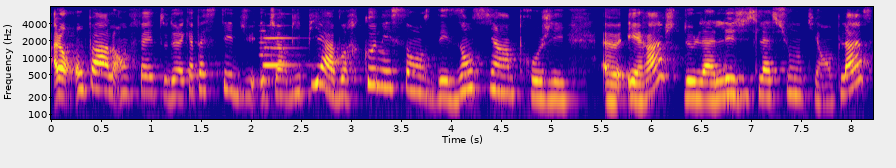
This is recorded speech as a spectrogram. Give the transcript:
Alors, on parle en fait de la capacité du HRBP à avoir connaissance des anciens projets euh, RH, de la législation qui est en place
